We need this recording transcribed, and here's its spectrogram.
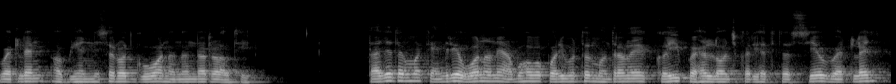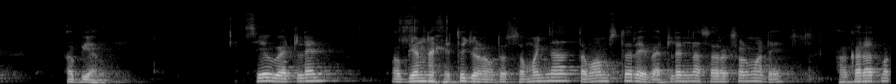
વેટલેન્ડ અભિયાનની શરૂઆત ગોવાના નંદા તળાવથી. તાજેતરમાં કેન્દ્રીય વન અને આબોહવા પરિવર્તન મંત્રાલયે કઈ પહેલ લોન્ચ કરી હતી તો સેવ વેટલેન્ડ અભિયાન. સેવ વેટલેન્ડ અભિયાનના હેતુ જણાવો તો સમાજના તમામ સ્તરે વેટલેન્ડના સંરક્ષણ માટે હકારાત્મક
